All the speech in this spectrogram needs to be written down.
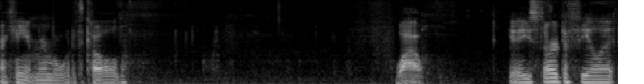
I can't remember what it's called. Wow. Yeah, you start to feel it.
